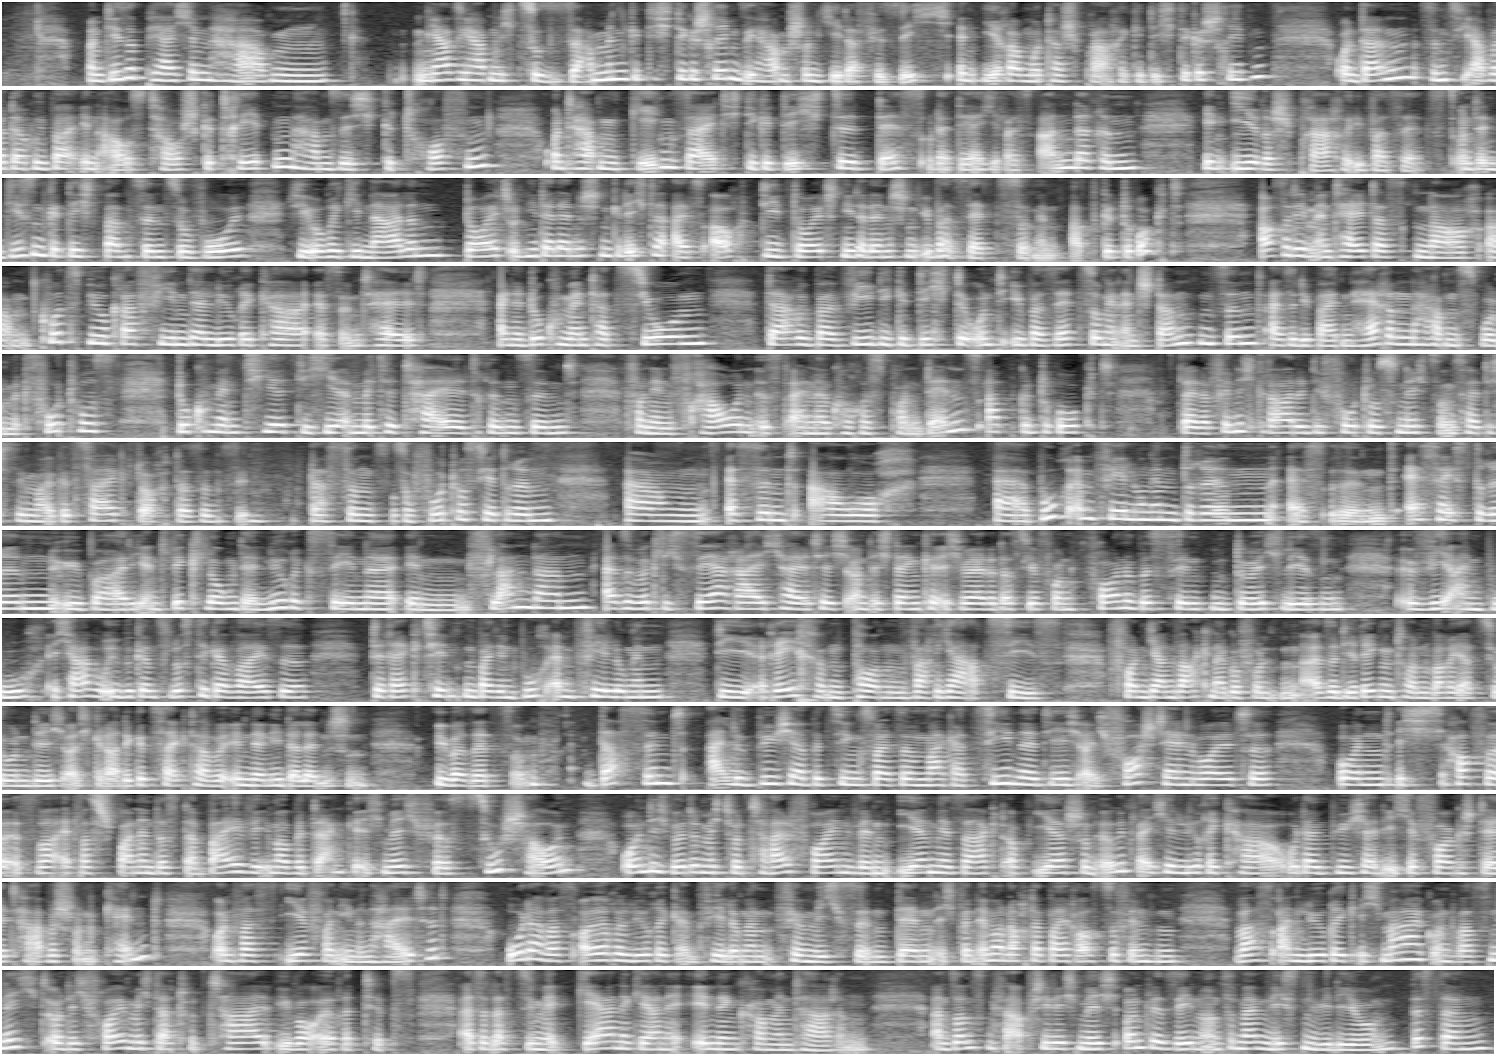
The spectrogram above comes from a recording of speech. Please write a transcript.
Und diese Pärchen haben ja, sie haben nicht zusammen Gedichte geschrieben, sie haben schon jeder für sich in ihrer Muttersprache Gedichte geschrieben. Und dann sind sie aber darüber in Austausch getreten, haben sich getroffen und haben gegenseitig die Gedichte des oder der jeweils anderen in ihre Sprache übersetzt. Und in diesem Gedichtband sind sowohl die originalen deutsch- und niederländischen Gedichte als auch die deutsch-niederländischen Übersetzungen abgedruckt. Außerdem enthält das noch ähm, Kurzbiografien der Lyriker. Es enthält eine Dokumentation darüber, wie die Gedichte und die Übersetzungen entstanden sind. Also die beiden Herren haben es wohl mit Fotos dokumentiert, die hier im Mittelteil drin sind. Von den Frauen ist eine Korrespondenz abgedruckt. Leider finde ich gerade die Fotos nicht, sonst hätte ich sie mal gezeigt. Doch, da sind sie. Das sind so Fotos hier drin. Ähm, es sind auch äh, Buchempfehlungen drin, es sind Essays drin über die Entwicklung der Lyrikszene in Flandern. Also wirklich sehr reichhaltig und ich denke, ich werde das hier von vorne bis hinten durchlesen wie ein Buch. Ich habe übrigens lustigerweise direkt hinten bei den Buchempfehlungen die Regenton-Variaties von Jan Wagner gefunden, also die Regenton-Variation, die ich euch gerade gezeigt habe in der niederländischen Übersetzung. Das sind alle Bücher bzw. Magazine, die ich euch vorstellen wollte und ich hoffe, es war etwas Spannendes dabei. Wie immer bedanke ich mich fürs Zuschauen und ich würde mich total freuen, wenn ihr mir sagt, ob ihr schon irgendwelche Lyriker oder Bücher, die ich hier vorgestellt habe, schon kennt und was ihr von ihnen haltet oder was eure Lyrikempfehlungen für mich sind. Denn ich bin immer noch dabei herauszufinden, was an Lyrik ich mag und was nicht und ich freue mich da total über eure Tipps. Also lasst sie mir gerne, gerne in den Kommentaren. Ansonsten verabschiede ich mich und wir sehen uns in meinem nächsten Video. Bis dann!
